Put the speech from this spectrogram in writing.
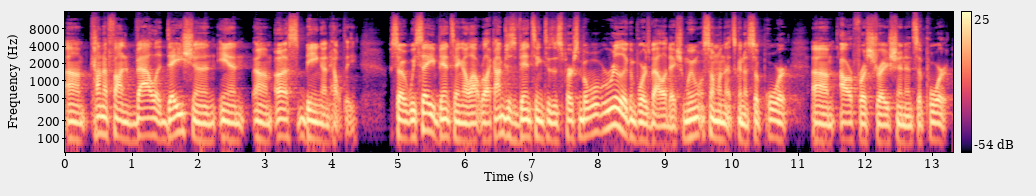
um, kind of find validation in um, us being unhealthy. So we say venting a lot. We're like, I'm just venting to this person, but what we're really looking for is validation. We want someone that's going to support um, our frustration and support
